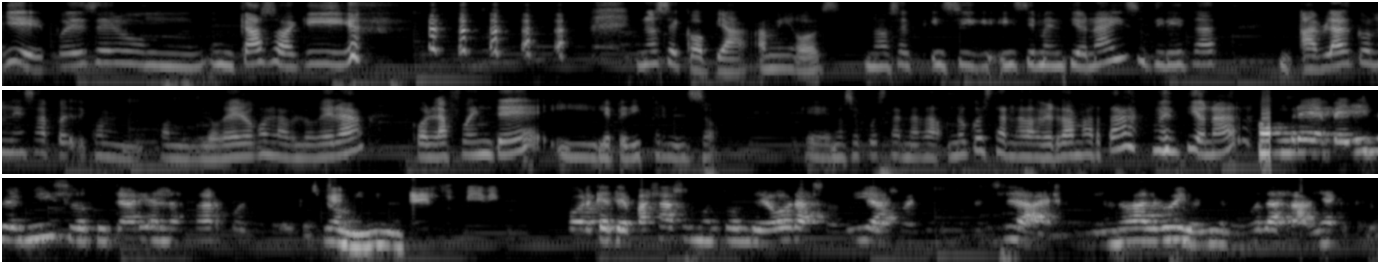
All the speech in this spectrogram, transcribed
Oye, puede ser un, un caso aquí. no se copia, amigos. No se, y, si, y si mencionáis, utilizad, hablad con, esa, con, con el bloguero, con la bloguera, con la fuente y le pedís permiso. Que no se cuesta nada. No cuesta nada, ¿verdad, Marta? Mencionar. Hombre, pedir permiso, citar y enlazar, pues es lo mínimo. Es lo mínimo. Porque te pasas un montón de horas o días o lo que sea escribiendo algo y oye, luego da rabia que te lo.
